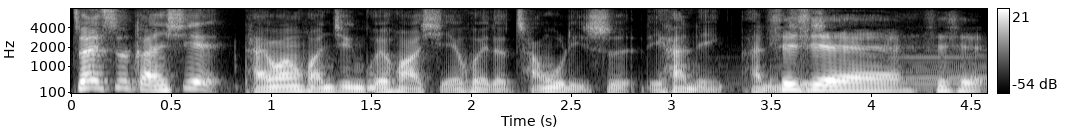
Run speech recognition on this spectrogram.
再次感谢台湾环境规划协会的常务理事李翰林，翰林，谢谢，谢谢。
